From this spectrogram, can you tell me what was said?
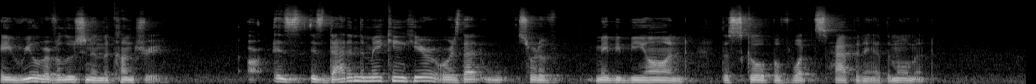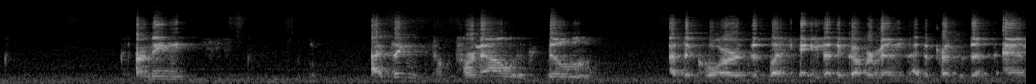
a real revolution in the country. Is is that in the making here, or is that sort of maybe beyond the scope of what's happening at the moment? I mean, I think for now it's still at the core that's like aimed at the government, at the president, and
